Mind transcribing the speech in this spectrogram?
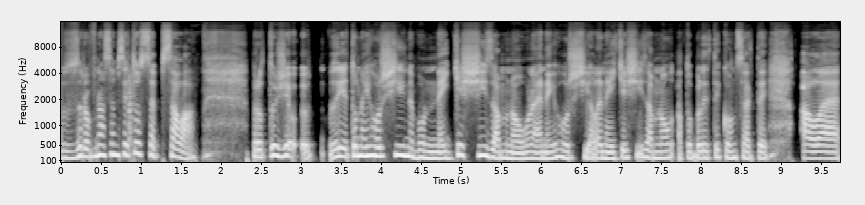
zrovna jsem si to sepsala, protože je to nejhorší nebo nejtěžší za mnou, ne nejhorší, ale nejtěžší za mnou a to byly ty koncerty, ale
